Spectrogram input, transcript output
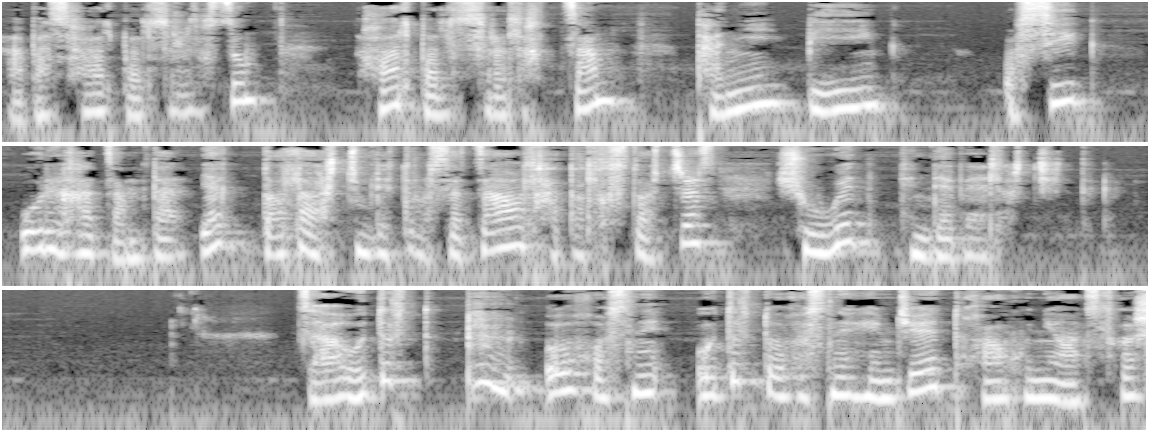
а бас хоол боловсруулах зам хоол боловсруулах зам таны биеийн усыг өөрийнхөө замдаа яг 7 орчим литр усаа заавал хадгалах ёстой учраас шүүгээд тэндээ байлгаж идэг. За өдөрт уух усны өдөрт уух усны хэмжээ тухайн хүний онцлогоос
